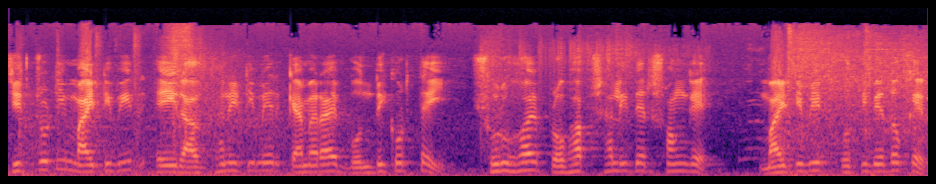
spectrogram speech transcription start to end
চিত্রটি মাইটিভির এই রাজধানী টিমের ক্যামেরায় বন্দি করতেই শুরু হয় প্রভাবশালীদের সঙ্গে মাইটিভির প্রতিবেদকের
